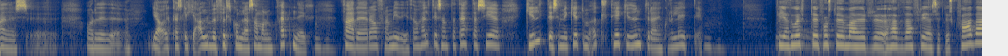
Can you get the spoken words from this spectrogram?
aðeins uh, orðið, uh, já, kannski ekki alveg fullkomlega saman um hvernig mm -hmm. farið er áfram í því. Þá held ég samt að þetta sé gildi sem við getum öll tekið undir að einhverju leiti. Mm -hmm. Píja, þú ert eh, fórstöðumadur hafða eh, fríðasettus. Hvaða,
